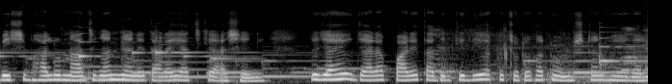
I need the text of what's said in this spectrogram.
বেশি ভালো নাচ গান জানে তারাই আজকে আসেনি। তো যাই হোক, যারা পারে তাদেরকে দিয়ে একটা ছোটোখাটো অনুষ্ঠান হয়ে গেল।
